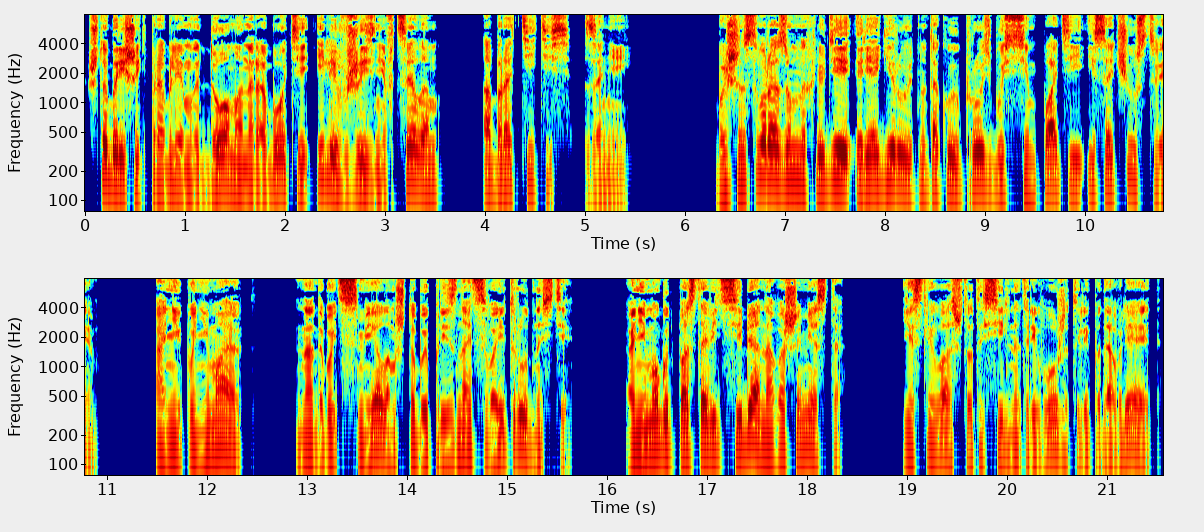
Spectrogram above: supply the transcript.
чтобы решить проблемы дома, на работе или в жизни в целом, обратитесь за ней. Большинство разумных людей реагируют на такую просьбу с симпатией и сочувствием. Они понимают, надо быть смелым, чтобы признать свои трудности. Они могут поставить себя на ваше место. Если вас что-то сильно тревожит или подавляет,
